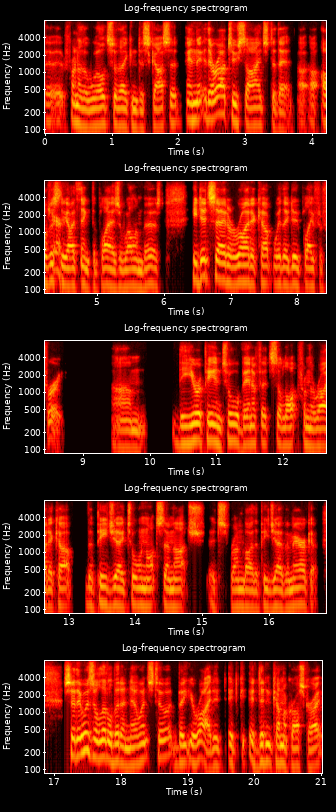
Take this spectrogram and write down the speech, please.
uh, front of the world so they can discuss it. And th- there are two sides to that. Uh, obviously, sure. I think the players are well embarrassed. He did say at a Ryder Cup where they do play for free. Um, the European Tour benefits a lot from the Ryder Cup. The PGA Tour, not so much. It's run by the PGA of America. So there was a little bit of nuance to it, but you're right. It it, it didn't come across great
